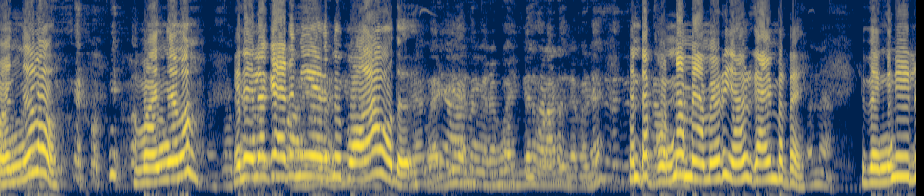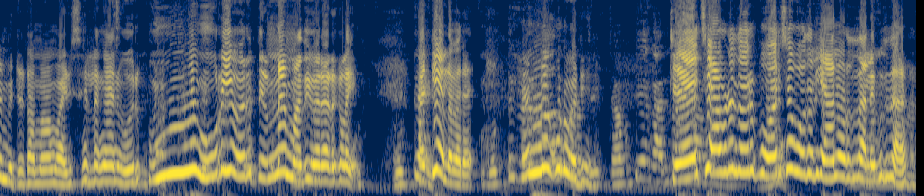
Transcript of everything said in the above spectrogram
മഞ്ഞളോ? മഞ്ഞളോ? എന്നതിലൊക്കെ ആയിട്ട് നീ ആയിരുന്നു പോകാമോ അത്? എന്റെ പൊന്നമ്മ അമ്മയോട് ഞാൻ ഒരു കാര്യം പറട്ടെ ഇതെങ്ങനെയാലും വിട്ടിട്ടമ്മ വഴിസെല്ലെങ്ങാനും ഒരു കുഞ്ഞു മുറി ഒരു തിണ്ണേ മതി ഒരടുക്കളയും പറ്റിയല്ല വരെ എന്നെ കൂടെ പറ്റി ചേച്ചി അവിടെ നിന്ന് ഒരു പോരിച്ച പോകുന്നില്ല ഞാൻ ഓർത്ത് തലകുതി താഴെ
